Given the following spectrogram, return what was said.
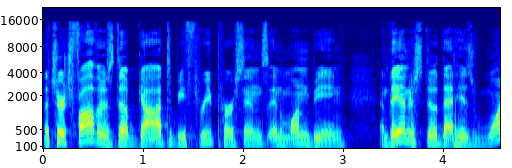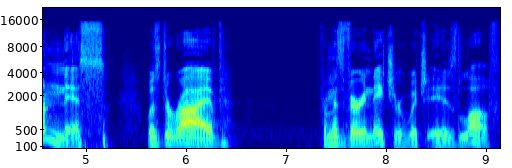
The church fathers dubbed God to be three persons in one being, and they understood that his oneness was derived from his very nature, which is love.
